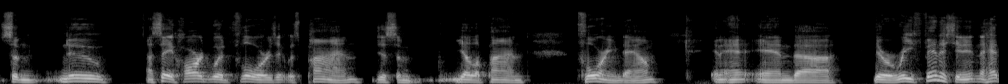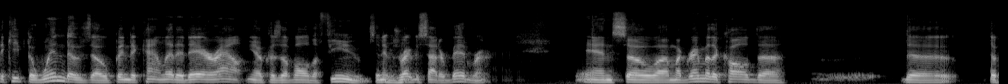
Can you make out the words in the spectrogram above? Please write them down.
some new, I say hardwood floors. It was pine, just some yellow pine flooring down. And, and, uh, they were refinishing it and they had to keep the windows open to kind of let it air out, you know, because of all the fumes. And it was right mm-hmm. beside her bedroom. And so uh, my grandmother called the, the the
